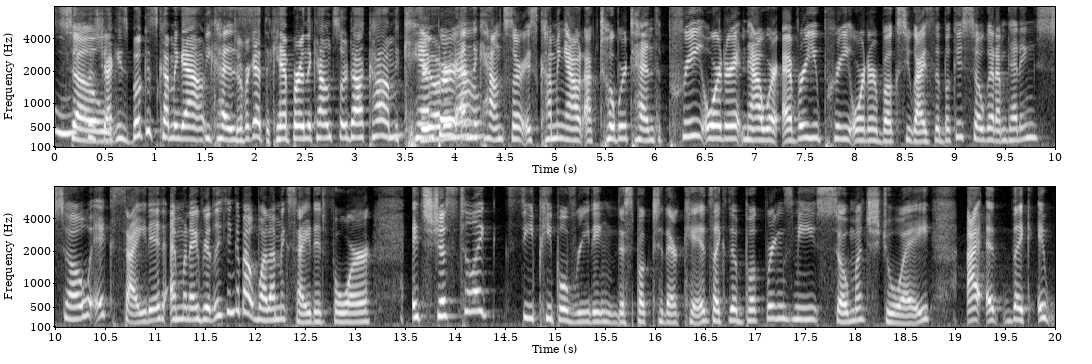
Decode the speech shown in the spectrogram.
Ooh, So- Jackie's book is coming out. Because- don't forget the camper and the counselor.com. The Camper and the Counselor is coming out October 10th. Pre-order it now wherever you pre-order books. You guys, the book is so good. I'm getting so excited. And when I really think about what I'm excited for, it's just to like see people reading this book to their kids. Like the book brings me so much joy. I like it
